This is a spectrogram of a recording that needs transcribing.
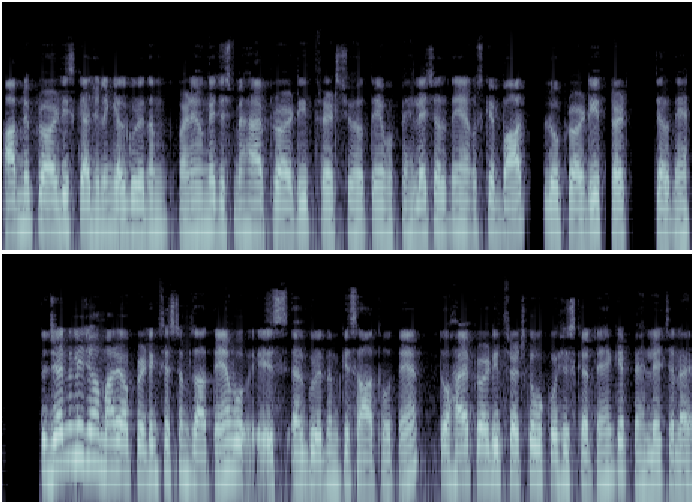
آپ نے پرائرٹی اسکیجولنگ الگوریدم پڑھے ہوں گے جس میں ہائی پرائرٹی تھریڈس جو ہوتے ہیں وہ پہلے چلتے ہیں، اس کے بعد لو پرائرٹی تھریڈ چلتے ہیں۔ تو جنرلی جو ہمارے آپریٹنگ سسٹمز آتے ہیں وہ اس الگوریدم کے ساتھ ہوتے ہیں۔ تو ہائی پرائرٹی تھریڈس کو وہ کوشش کرتے ہیں کہ پہلے چلائے۔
